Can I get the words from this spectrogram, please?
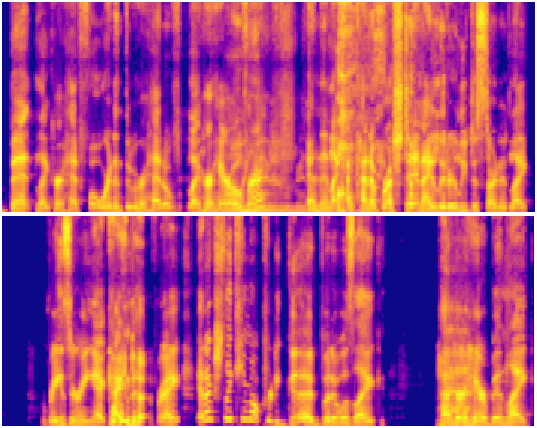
bent like her head forward and threw her head over, like her hair Oh, over. yeah, and then like I kind of brushed it and I literally just started like razoring it kind of, right? It actually came out pretty good, but it was like had her hair been like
